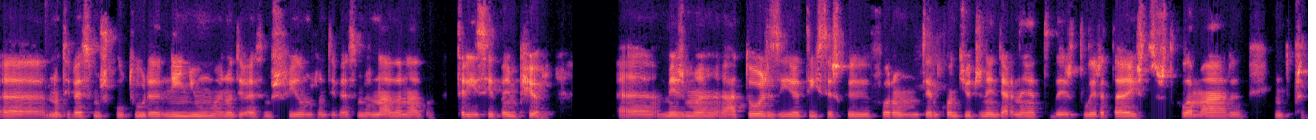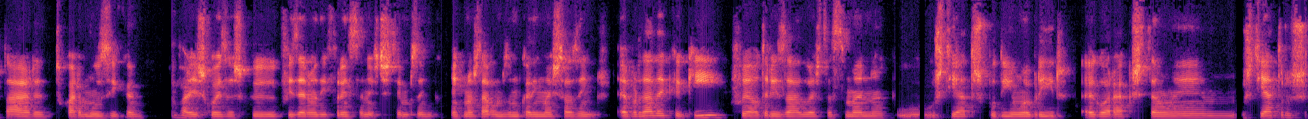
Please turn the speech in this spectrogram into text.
uh, não tivéssemos cultura nenhuma, não tivéssemos filmes, não tivéssemos nada, nada, teria sido bem pior. Uh, mesmo atores e artistas que foram tendo conteúdos na internet, desde ler textos, declamar, interpretar, tocar música, várias coisas que, fizeram a diferença nestes tempos em, em, que nós estávamos um bocadinho mais sozinhos. A verdade é que aqui foi autorizado esta semana, os teatros podiam abrir, agora a questão é, os teatros,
